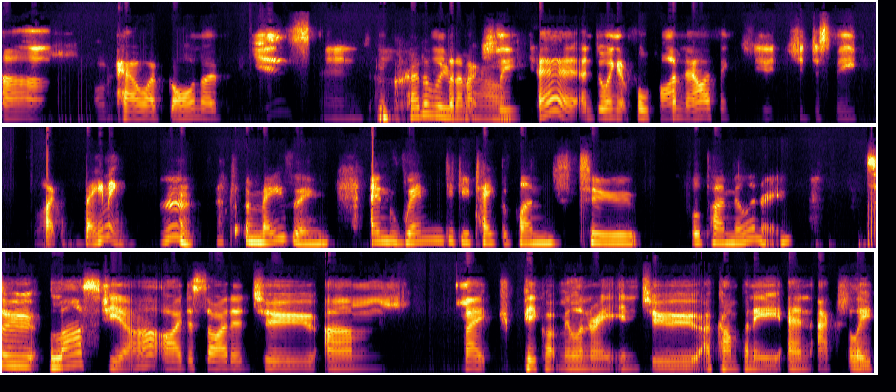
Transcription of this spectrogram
um, of how I've gone over the years, and um, incredibly that I'm actually yeah, and doing it full time now. I think she should just be like beaming. Mm. That's amazing. And when did you take the plunge to full time millinery? So last year, I decided to um, make Peacock Millinery into a company and actually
